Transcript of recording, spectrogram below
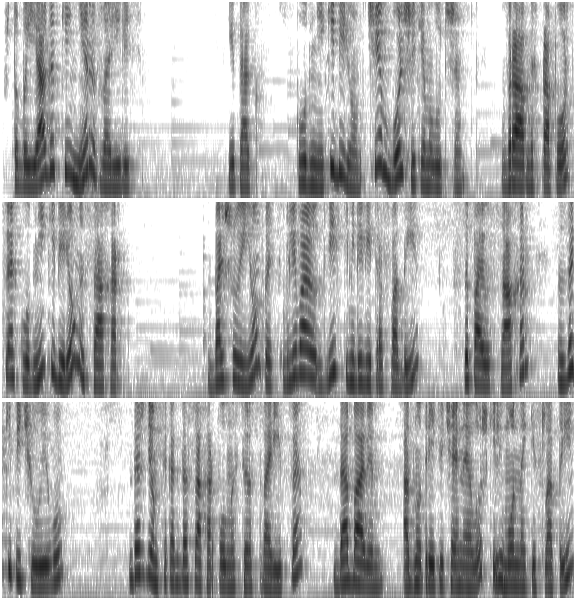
чтобы ягодки не разварились. Итак, клубники берем. Чем больше, тем лучше. В равных пропорциях клубники берем и сахар. В большую емкость вливаю 200 мл воды, всыпаю сахар, закипячу его, Дождемся, когда сахар полностью растворится. Добавим 1 третью чайной ложки лимонной кислоты.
